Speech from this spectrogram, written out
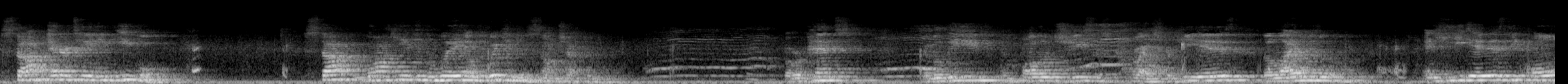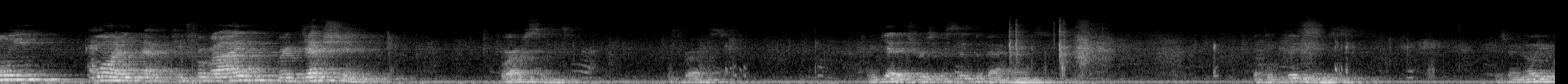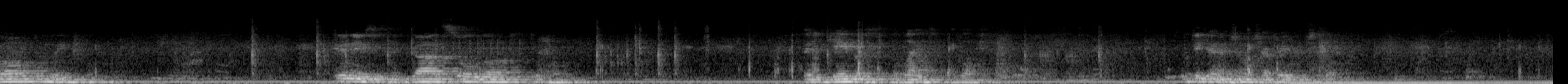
Stop entertaining evil. Stop walking in the way of wickedness, Psalm chapter 1. But repent and believe and follow Jesus Christ, for he is the light of the world. And he is the only one that can provide redemption for our sins and for us. And get it, church, this is the bad news. But the good news which I know you all for. Good news is that God so loved the world that he gave us the light of life. Look again at John chapter 8, verse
